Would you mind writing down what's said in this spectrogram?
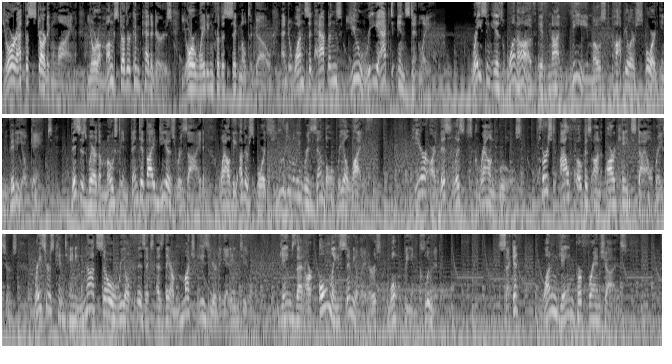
You're at the starting line. You're amongst other competitors. You're waiting for the signal to go. And once it happens, you react instantly. Racing is one of, if not the most popular sport in video games. This is where the most inventive ideas reside, while the other sports usually resemble real life. Here are this list's ground rules. First, I'll focus on arcade style racers, racers containing not so real physics as they are much easier to get into. Games that are only simulators won't be included. Second, one game per franchise.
